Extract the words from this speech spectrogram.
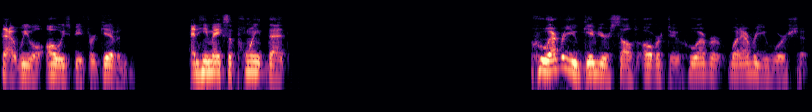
that we will always be forgiven. And he makes a point that whoever you give yourself over to, whoever, whatever you worship,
